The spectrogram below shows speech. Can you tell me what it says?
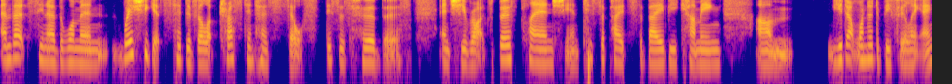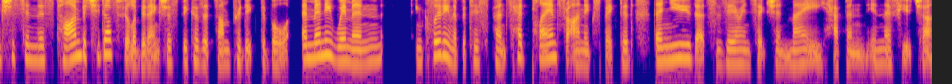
and that's you know the woman where she gets to develop trust in herself. This is her birth, and she writes birth plans. She anticipates the baby coming. Um, you don't want her to be feeling anxious in this time, but she does feel a bit anxious because it's unpredictable. And many women including the participants, had planned for unexpected. They knew that caesarean section may happen in their future,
